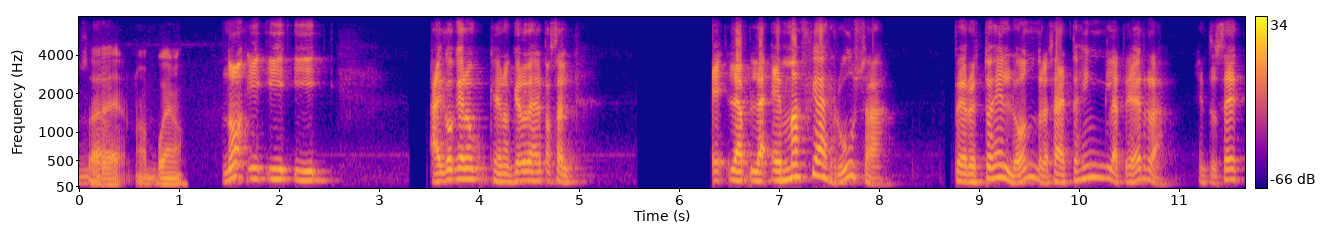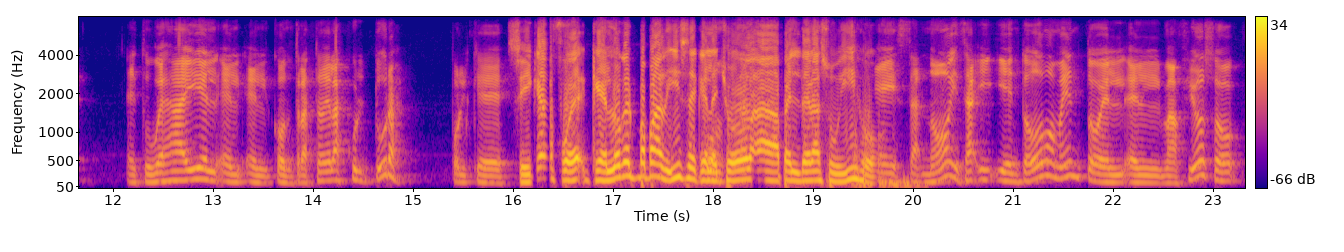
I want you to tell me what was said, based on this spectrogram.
¿Sabes? No es bueno. No, y, y, y algo que no, que no quiero dejar pasar. Eh, la, la, es mafia rusa, pero esto es en Londres, o sea, esto es en Inglaterra. Entonces, eh, tú ves ahí el, el, el contraste de las culturas porque... Sí, que fue, que es lo que el papá dice, que le echó a perder a su hijo. Esa, no, y, y, en todo momento el, el, mafioso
